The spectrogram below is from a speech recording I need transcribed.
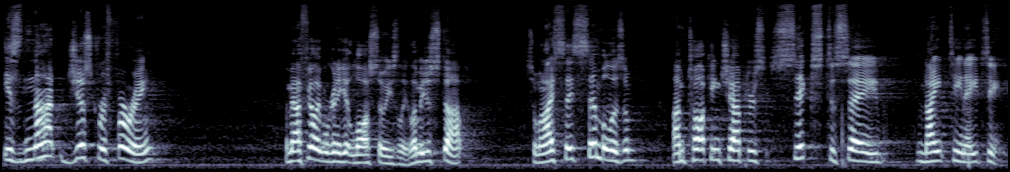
is not just referring, I mean, I feel like we're going to get lost so easily. Let me just stop. So when I say symbolism, I'm talking chapters 6 to say 19, 18.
